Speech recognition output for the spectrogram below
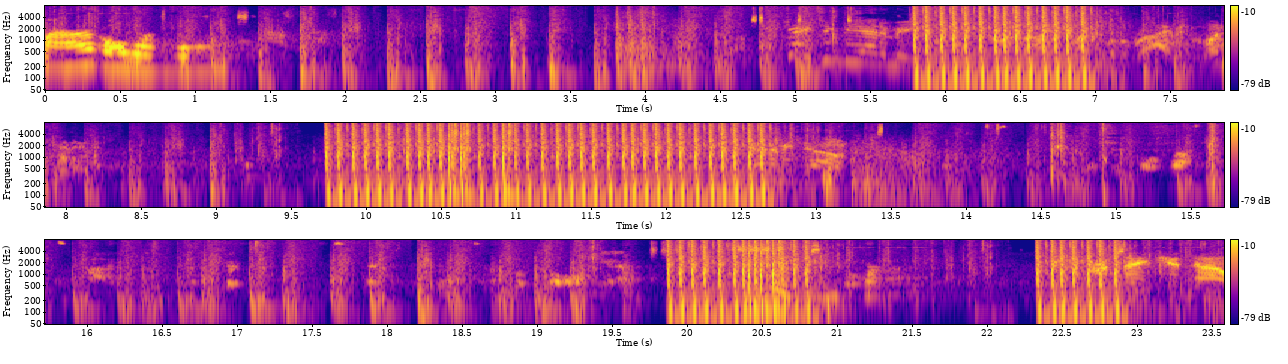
มาโอ้โห Engaging the enemy. Revived flight will arrive in one minute. Enemy down. First aid kit now.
